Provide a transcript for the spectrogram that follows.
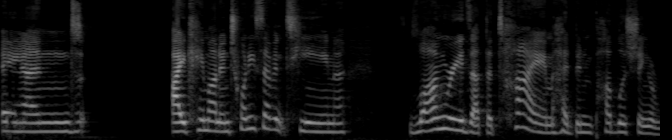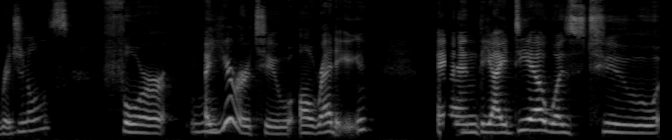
and I came on in 2017. Longreads at the time had been publishing originals for a Mhm. year or two already. And the idea was to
